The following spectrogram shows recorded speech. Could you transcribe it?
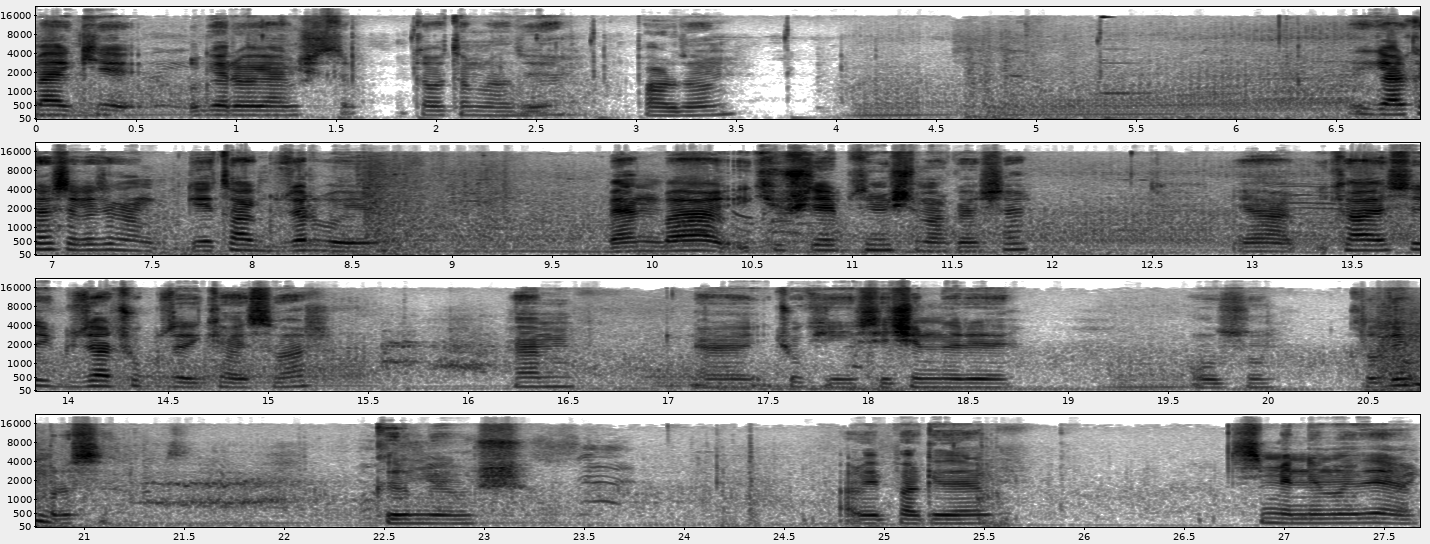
Belki o göreve gelmiştir. Kapatalım radyoyu. Pardon. Arkadaşlar gerçekten GTA güzel bir oyun. Ben bayağı 2-3 kere bitirmiştim arkadaşlar. Ya hikayesi güzel çok güzel hikayesi var. Hem yani çok iyi seçimleri olsun. Kırılıyor mu burası? Kırmıyormuş. Arabayı park edelim. Simya'nın yanına gidelim.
